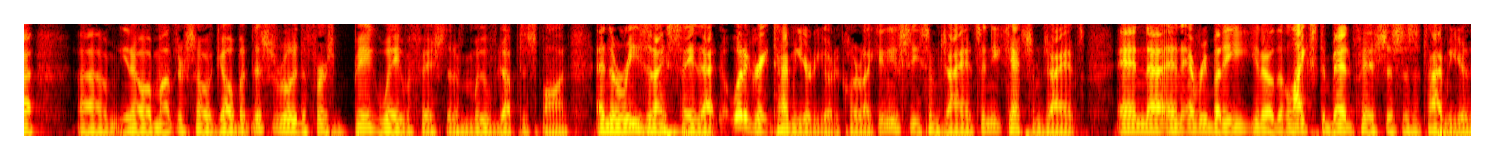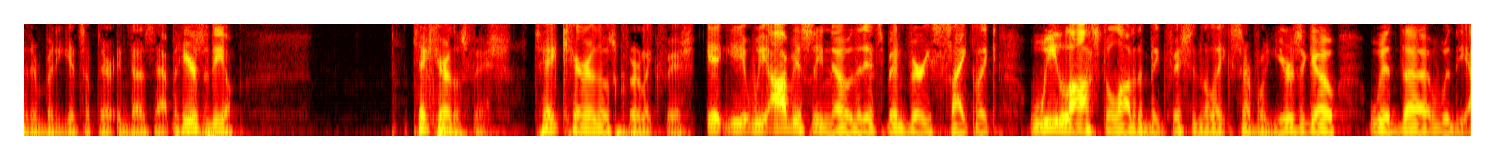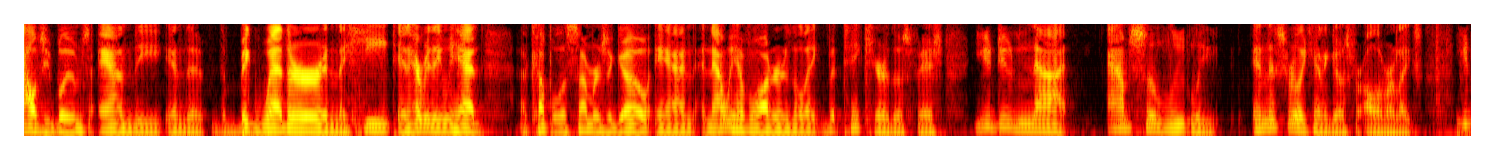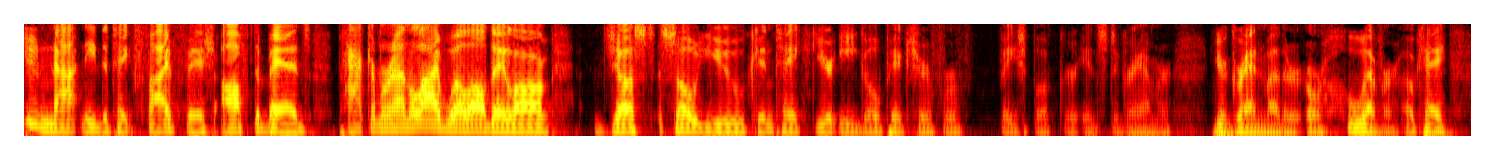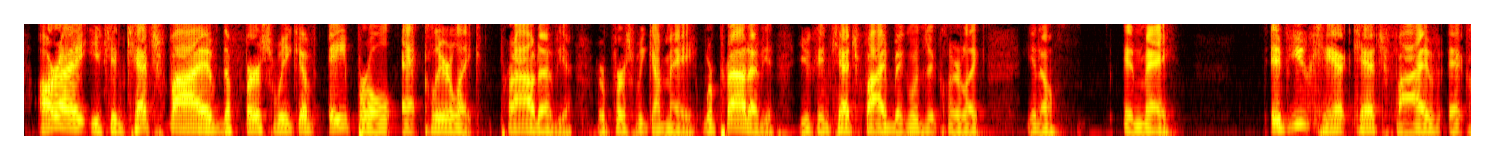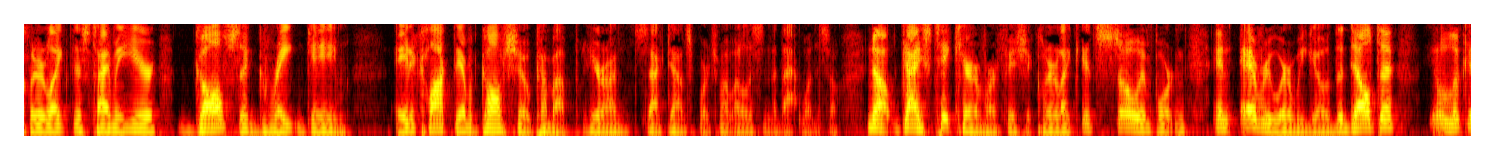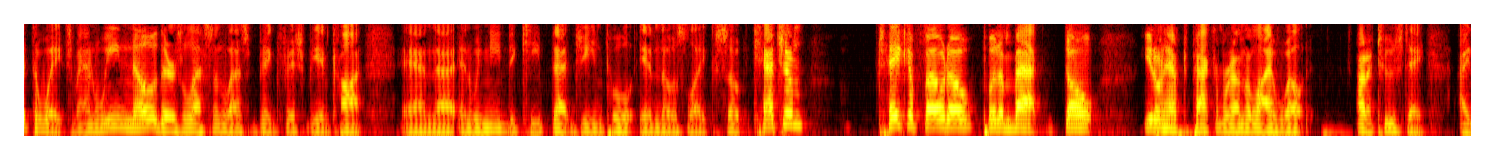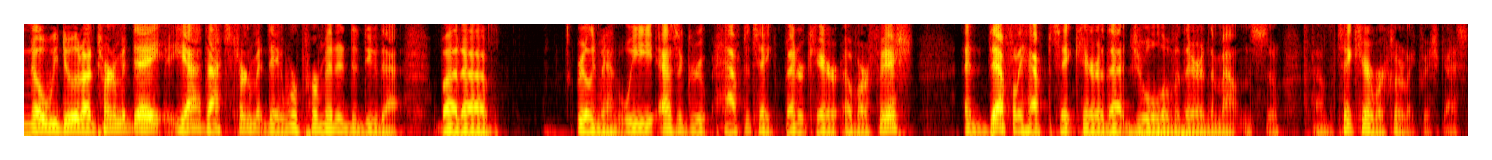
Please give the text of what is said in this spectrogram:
Um, you know, a month or so ago. But this is really the first big wave of fish that have moved up to spawn. And the reason I say that, what a great time of year to go to Clear Lake, and you see some giants, and you catch some giants, and uh, and everybody you know that likes to bed fish. This is a time of year that everybody gets up there and does that. But here's the deal: take care of those fish. Take care of those Clear Lake fish. It, we obviously know that it's been very cyclic. We lost a lot of the big fish in the lake several years ago with the with the algae blooms and the and the the big weather and the heat and everything we had a couple of summers ago and, and now we have water in the lake but take care of those fish you do not absolutely and this really kind of goes for all of our lakes you do not need to take five fish off the beds pack them around the live well all day long just so you can take your ego picture for facebook or instagram or your grandmother or whoever, okay? All right, you can catch five the first week of April at Clear Lake. Proud of you. Or first week of May. We're proud of you. You can catch five big ones at Clear Lake, you know, in May. If you can't catch five at Clear Lake this time of year, golf's a great game. Eight o'clock, they have a golf show come up here on Sacktown Sports. You might want to listen to that one. So, no, guys, take care of our fish at Clear Lake. It's so important. And everywhere we go, the Delta, you know, look at the weights, man. We know there's less and less big fish being caught, and uh, and we need to keep that gene pool in those lakes. So catch them, take a photo, put them back. Don't you don't have to pack them around the live well on a Tuesday. I know we do it on tournament day. Yeah, that's tournament day. We're permitted to do that. But uh, really, man, we as a group have to take better care of our fish and definitely have to take care of that jewel over there in the mountains. So um, take care of our Clear Lake fish, guys.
